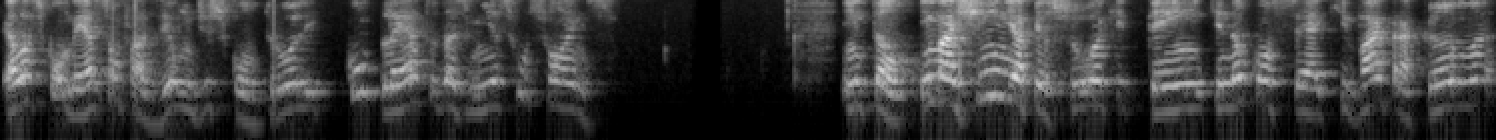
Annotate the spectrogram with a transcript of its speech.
elas começam a fazer um descontrole completo das minhas funções. Então, imagine a pessoa que tem, que não consegue, que vai para a cama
